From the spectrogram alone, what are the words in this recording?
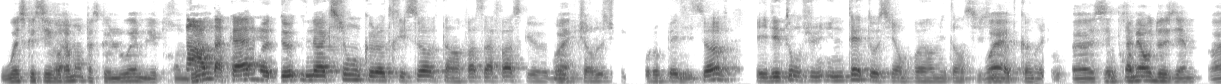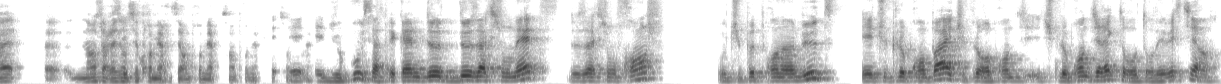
ou est-ce que c'est vraiment parce que l'OM les prend Ah, bien? t'as quand même de, une action que l'autre il sauve, t'as un face à face que bon, Ouais. il tire dessus, pour Lopez il sauve, et il détourne une tête aussi en première mi-temps, si je dis pas de conneries. Euh, c'est première ou deuxième? Ouais. Euh, non, t'as raison, c'est première, c'est en première, c'est en première. Et, du coup, ça fait quand même deux, deux actions nettes, deux actions franches, où tu peux te prendre un but et tu te le prends pas et tu te le reprends, tu te le prends direct au retour des vestiaires.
